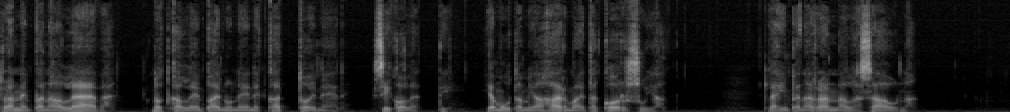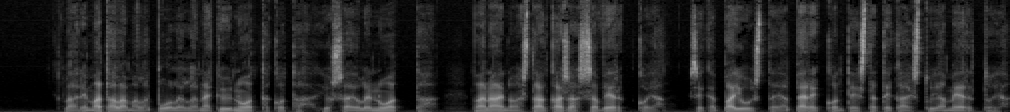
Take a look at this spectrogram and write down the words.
Rannempana on läävä, notkalleen painuneine kattoineen, sikoletti ja muutamia harmaita korsuja – lähimpänä rannalla sauna. Lahden matalammalla puolella näkyy nuottakota, jossa ei ole nuottaa, vaan ainoastaan kasassa verkkoja sekä pajuista ja pärekonteista tekaistuja mertoja.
